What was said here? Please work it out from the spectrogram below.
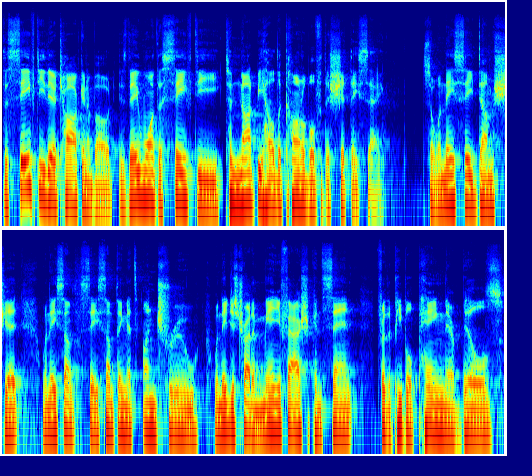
The safety they're talking about is they want the safety to not be held accountable for the shit they say. So when they say dumb shit, when they some, say something that's untrue, when they just try to manufacture consent for the people paying their bills,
